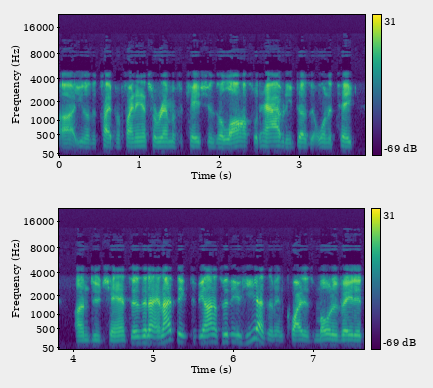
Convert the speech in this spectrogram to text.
Uh, you know, the type of financial ramifications a loss would have, and he doesn't want to take undue chances. And, and I think, to be honest with you, he hasn't been quite as motivated,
